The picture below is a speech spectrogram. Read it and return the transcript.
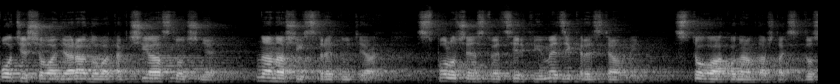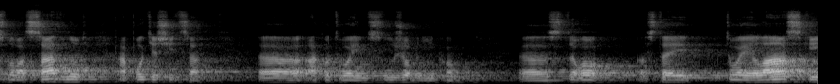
potešovať a radovať tak čiastočne na našich stretnutiach, v spoločenstve církvy medzi kresťanmi, z toho, ako nám dáš, tak si doslova sadnúť a potešiť sa e, ako Tvojim služobníkom. E, z, toho, z tej Tvojej lásky,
